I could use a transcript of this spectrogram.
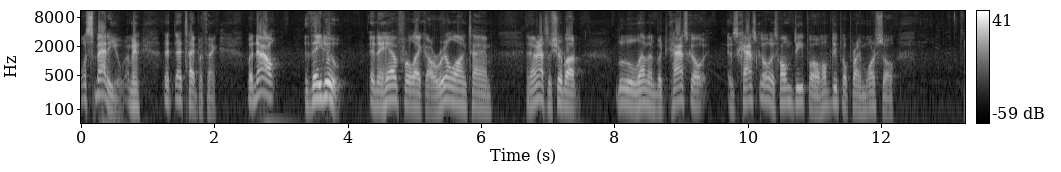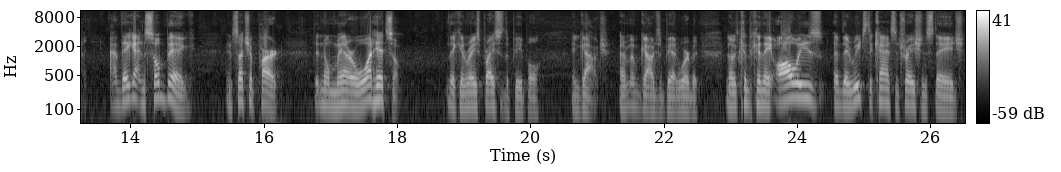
what's the matter you? I mean, that that type of thing. But now they do, and they have for like a real long time. And I'm not so sure about Lululemon, but Costco is Costco is Home Depot. Home Depot probably more so. Have they gotten so big and such a part that no matter what hits them, they can raise prices to people and gouge. I don't gouge is a bad word, but you know, can, can they always have they reached the concentration stage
